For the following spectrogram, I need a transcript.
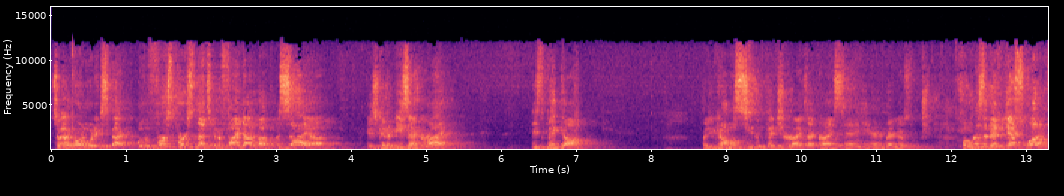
So everyone would expect, well, the first person that's going to find out about the Messiah is going to be Zechariah. He's the big dog. But you can almost see the picture, right? Zechariah standing here, and Mary goes, Elizabeth, guess what?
